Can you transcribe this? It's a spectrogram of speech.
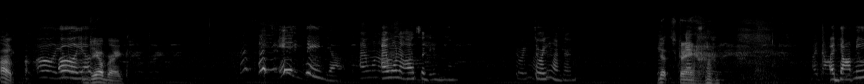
Oh, Oh, yeah. Oh yeah. jailbreak. That's easy. I wanna. I want to also also do 300. three hundred. That's game. Adopt me.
